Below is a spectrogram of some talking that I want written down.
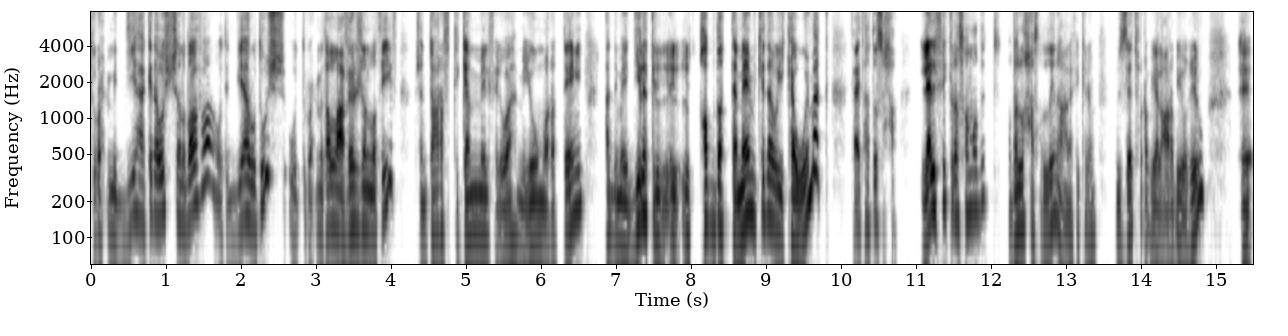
تروح مديها كده وش نظافة وتديها رتوش وتروح مطلع فيرجن لطيف عشان تعرف تكمل في الوهم يوم ورا التاني لحد ما يديلك ال- ال- القبضة التمام كده ويكومك ساعتها تصحى. لا الفكرة صمدت وده اللي حصل لنا على فكرة بالذات في الربيع العربي وغيره آه،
